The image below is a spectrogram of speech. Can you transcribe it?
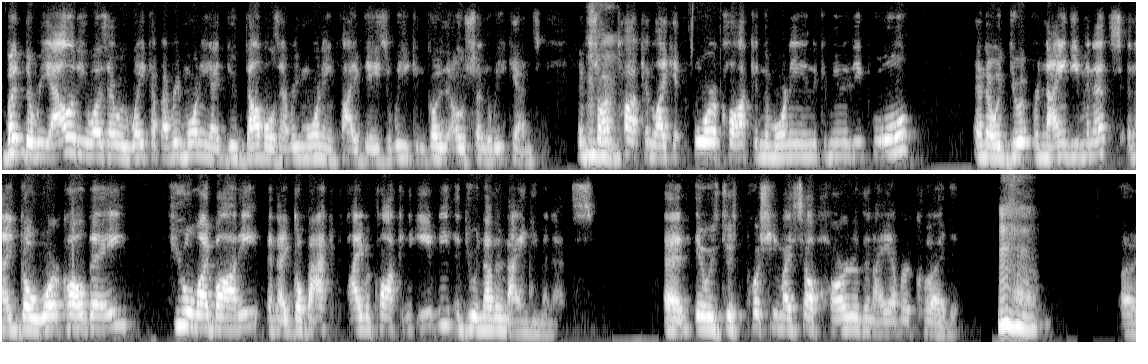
But the reality was, I would wake up every morning. I'd do doubles every morning, five days a week, and go to the ocean on the weekends. And mm-hmm. so I'm mm-hmm. talking like at four o'clock in the morning in the community pool, and I would do it for 90 minutes, and I'd go work all day, fuel my body, and I'd go back at five o'clock in the evening and do another 90 minutes. And it was just pushing myself harder than I ever could. Mm-hmm. Um, uh,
